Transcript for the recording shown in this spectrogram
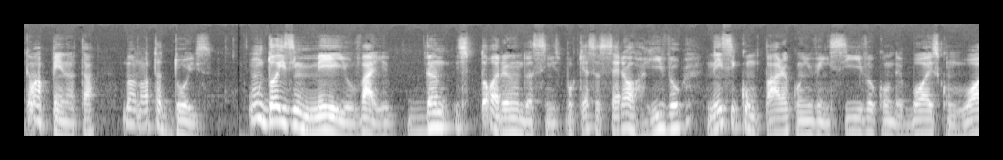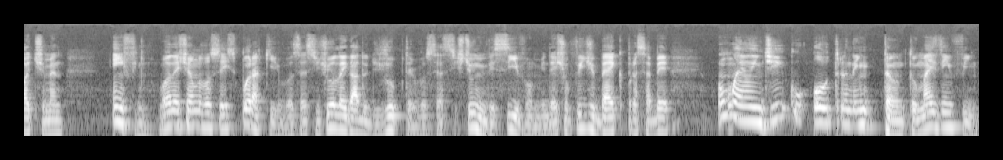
Que é uma pena, tá? Uma nota 2. Um 2,5, vai, dando, estourando assim, porque essa série é horrível, nem se compara com Invencível, com The Boys, com Watchmen. Enfim, vou deixando vocês por aqui. Você assistiu o Legado de Júpiter? Você assistiu Invencível? Me deixa um feedback para saber. Uma eu indico, outra nem tanto, mas enfim.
